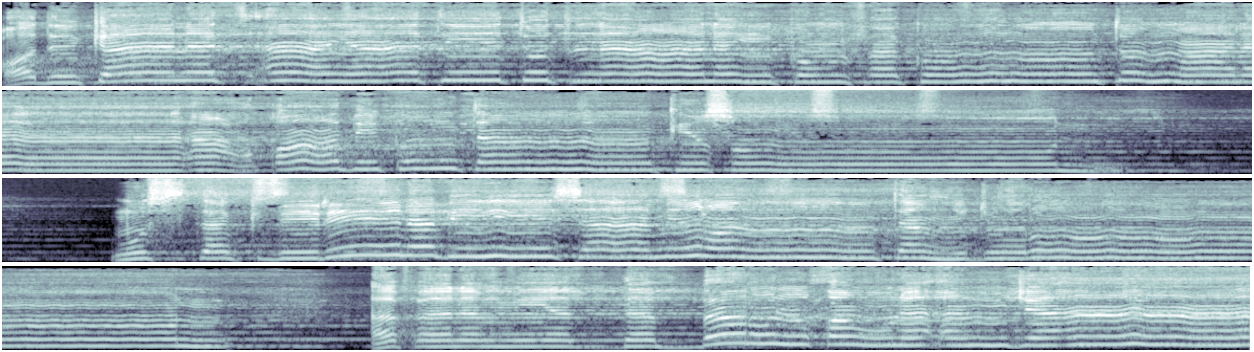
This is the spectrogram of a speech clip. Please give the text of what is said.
قد كانت تتلى عليكم فكنتم على أعقابكم تنكصون. مستكبرين به سامرا تهجرون. أفلم يدبروا القول أم جاءهم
